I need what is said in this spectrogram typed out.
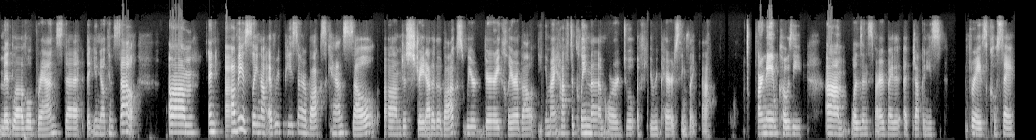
mid-level brands that that you know can sell. Um, and obviously not every piece in our box can sell um, just straight out of the box. We're very clear about you might have to clean them or do a few repairs things like that. Our name Kosei um, was inspired by the, a japanese phrase kosei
